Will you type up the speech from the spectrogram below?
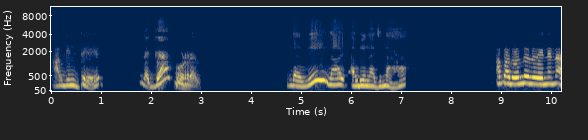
அப்படின்ட்டு இந்த கேப் விடுறது இந்த வீழ் நாள் அப்படின்னாச்சுன்னா அப்போ அது வந்து என்னன்னா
